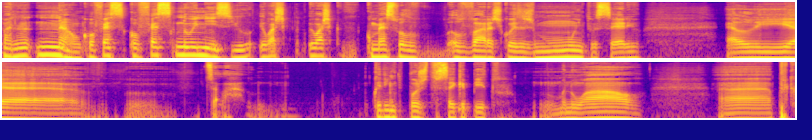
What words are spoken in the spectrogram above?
Pá, não, confesso, confesso que no início eu acho, que- eu acho que começo a le- a levar as coisas muito a sério. Ali, ah, sei lá, um bocadinho depois do terceiro capítulo, no manual, ah, porque,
